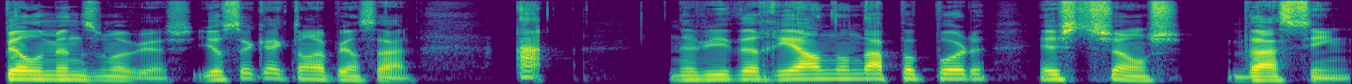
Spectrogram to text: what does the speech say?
Pelo menos uma vez. E eu sei o que é que estão a pensar. Ah, na vida real não dá para pôr estes sons. Dá sim.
